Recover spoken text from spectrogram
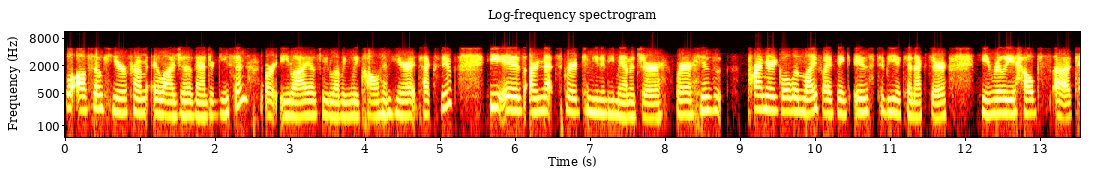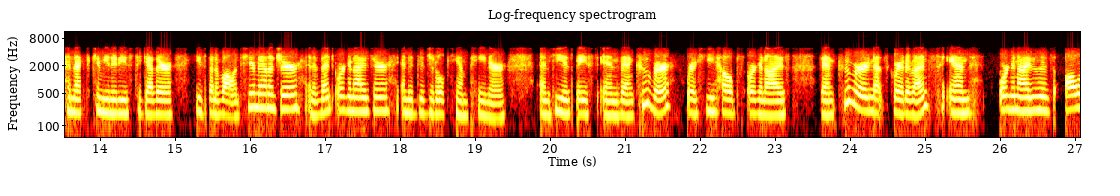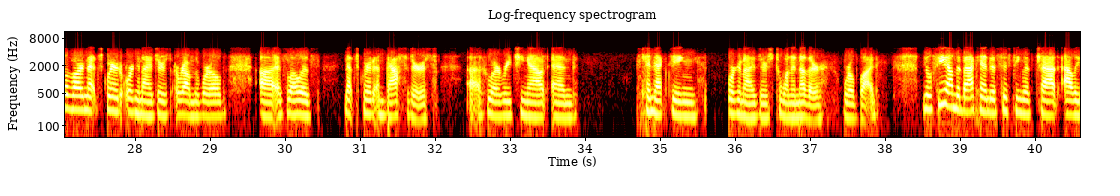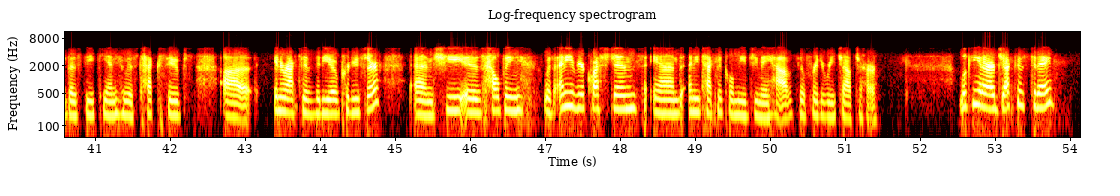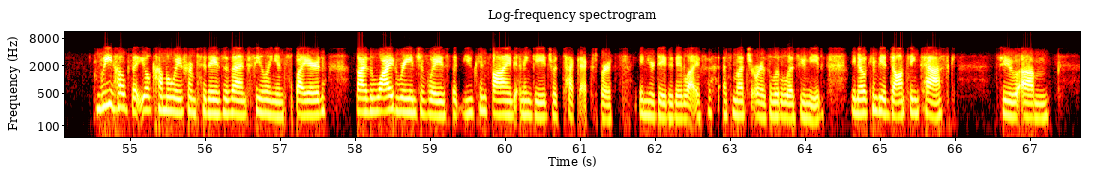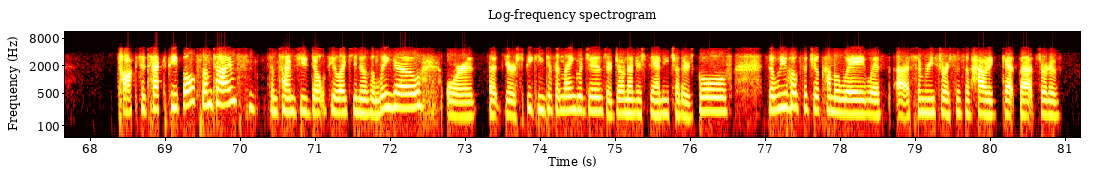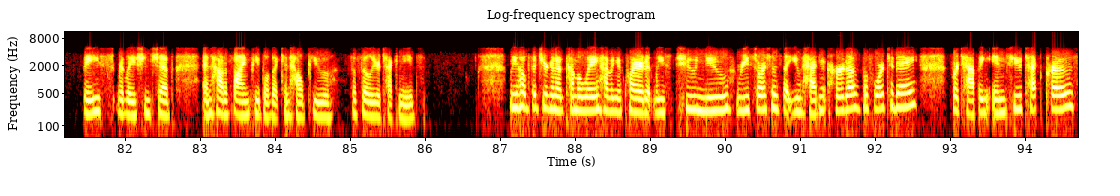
We'll also hear from Elijah Vandergiesen, or Eli as we lovingly call him here at TechSoup. He is our NetSquared Community Manager, where his primary goal in life I think is to be a connector. He really helps uh, connect communities together. He's been a volunteer manager, an event organizer, and a digital campaigner. And he is based in Vancouver where he helps organize Vancouver NetSquared events and organizes all of our NetSquared organizers around the world uh, as well as NetSquared ambassadors uh, who are reaching out and connecting organizers to one another worldwide. You'll see on the back end assisting with chat Ali Bezdikian who is TechSoup's uh, interactive video producer. And she is helping with any of your questions and any technical needs you may have. Feel free to reach out to her. Looking at our objectives today, we hope that you'll come away from today's event feeling inspired by the wide range of ways that you can find and engage with tech experts in your day-to-day -day life, as much or as little as you need. We know it can be a daunting task to um, talk to tech people sometimes. Sometimes you don't feel like you know the lingo or that you're speaking different languages or don't understand each other's goals. So we hope that you'll come away with uh, some resources of how to get that sort of base relationship and how to find people that can help you fulfill your tech needs. We hope that you're going to come away having acquired at least two new resources that you hadn't heard of before today for tapping into Tech Pros.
